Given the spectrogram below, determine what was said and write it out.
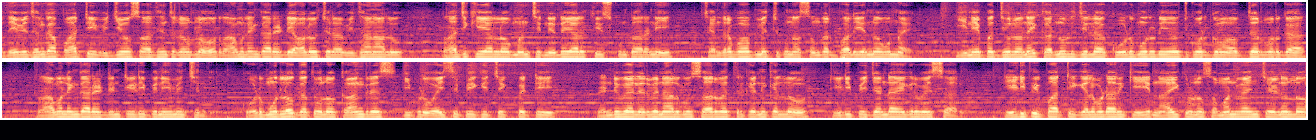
అదేవిధంగా పార్టీ విజయం సాధించడంలో రామలింగారెడ్డి ఆలోచన విధానాలు రాజకీయాల్లో మంచి నిర్ణయాలు తీసుకుంటారని చంద్రబాబు మెచ్చుకున్న సందర్భాలు ఎన్నో ఉన్నాయి. ఈ నేపథ్యంలోనే కర్నూలు జిల్లా కోడుమూరు నియోజకవర్గం అబ్జర్వర్గా రామలింగారెడ్డిని టీడీపీ నియమించింది. కోడుమూరులో గతంలో కాంగ్రెస్ ఇప్పుడు వైసీపీకి చెక్ పెట్టి రెండు వేల ఇరవై నాలుగు సార్వత్రిక ఎన్నికల్లో టీడీపీ జెండా ఎగురవేశారు. టీడీపీ పార్టీ గెలవడానికి నాయకులను సమన్వయం చేయడంలో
